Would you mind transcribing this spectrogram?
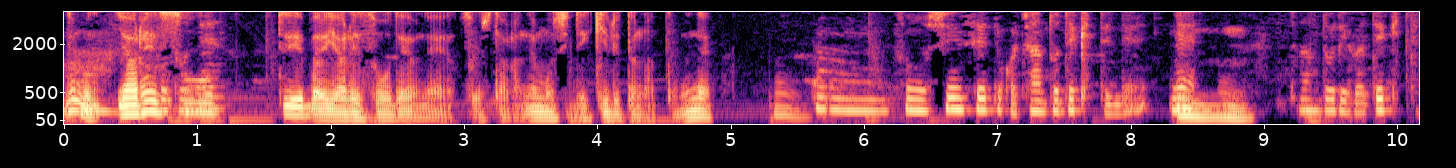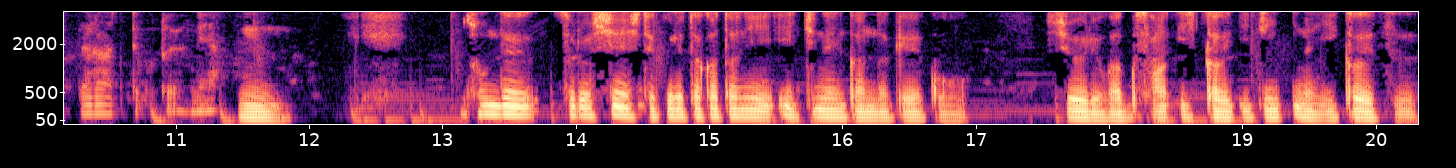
でも、やれそうって言えばやれそうだよね。そしたらね、もしできるとなったらね。うん。うん。その申請とかちゃんとできてね。ね。うん段取りができてたらってことよね。うん。うん。そんで、それを支援してくれた方に1年間だけ、こう、収料が3、1ヶ月、1、何、1ヶ月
